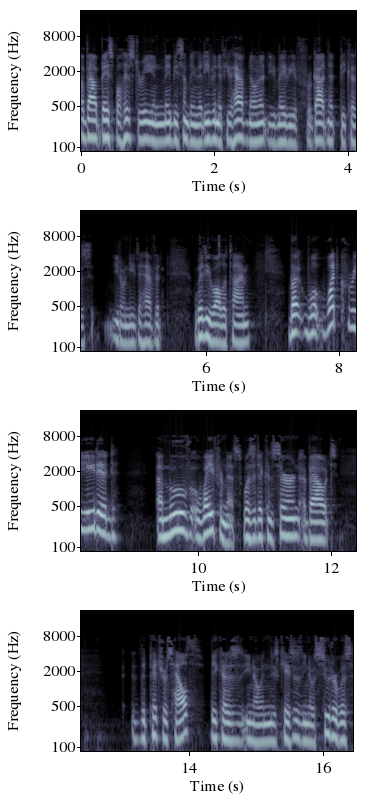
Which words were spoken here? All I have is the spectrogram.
about baseball history and maybe something that even if you have known it, you maybe have forgotten it because you don't need to have it with you all the time. But what created a move away from this? Was it a concern about the pitcher's health because you know in these cases you know Sutter was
